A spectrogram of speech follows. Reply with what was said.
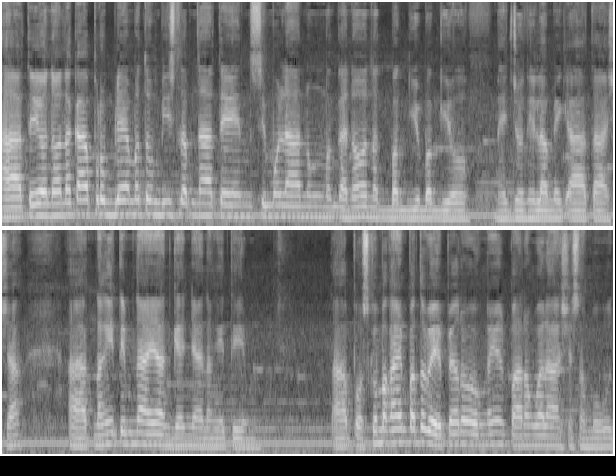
At yun, no, nagka-problema tong bislap natin simula nung mag, ano, nagbagyo-bagyo. Medyo nilamig ata siya. At nangitim na yan, ganyan nangitim. Tapos kumakain pa to eh, pero ngayon parang wala siya sa mood.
